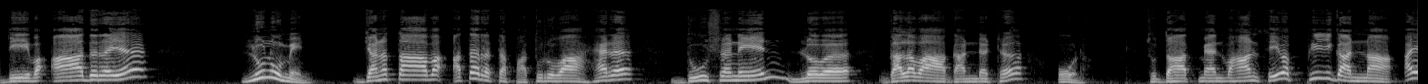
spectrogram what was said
දේව ආදරය ලුණුමෙන් ජනතාව අතරට පතුරවා හැර දූෂණයෙන් ලොව ගලවා ගණ්ඩට ඕන. සුද්ධාත්මයන් වහන්සේව පිළිගන්නා අය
